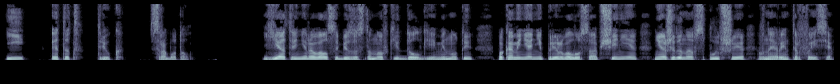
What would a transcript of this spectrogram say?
И этот трюк сработал. Я тренировался без остановки долгие минуты, пока меня не прервало сообщение, неожиданно всплывшее в нейроинтерфейсе.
